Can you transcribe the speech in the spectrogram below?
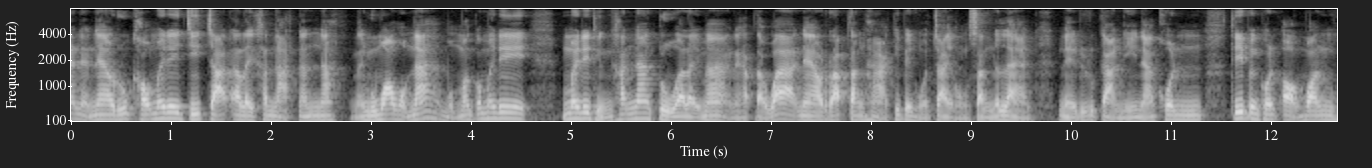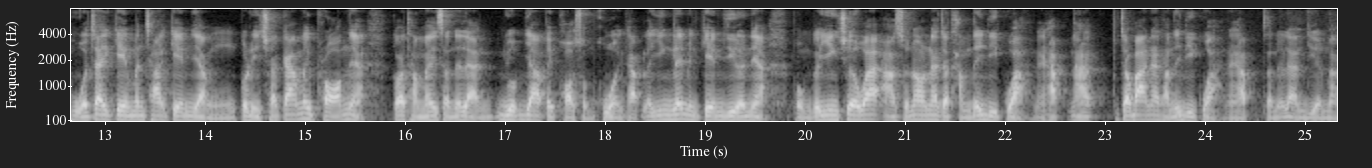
นด์เนี่ยแนวรุกเขาไม่ได้จี๊ดจ๊าดอะไรขนาดนั้นนะ ในมุมมองผมนะ ผมมันก็ไม่ได้ ไม่ได้ถึงขั้นน่ากลัวอะไรมากนะครับ แต่ว่าแนวรับต่างหากที่เป็นหัวใจของซันเดอร์แลนด์ในฤดูกาลนี้นะ คนที่เป็นคนออกบอลหัวใจเกมบัญชาเกมอย่างกริชาก้าไม่พร้อมเนี่ย ก็ทำให้ซันเดอร์แลนด์ยวบยาไปพอสมควรครับ และยิ่งเล่นเป็นเกมเยือนเนี่ย ผมก็ยิ่งเชื่อว่าอาร์เซนอลน่าจะทำได้ดีกว่านะครับน่าเจ้าบ้านน่าทำได้ดีกว่านะครับซันเดอร์แลนด์เยือนมา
